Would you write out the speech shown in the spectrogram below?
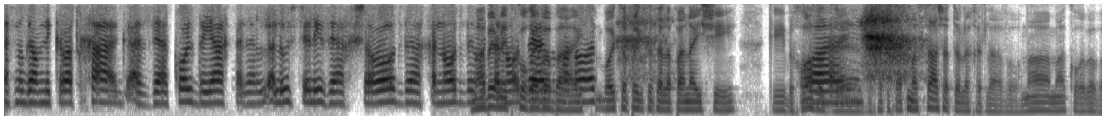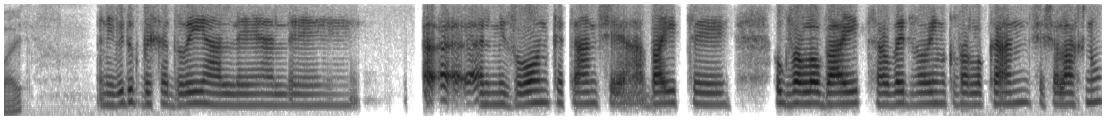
ואנחנו גם לקראת חג, אז זה הכל ביחד. הלו"ז שלי זה הכשרות והכנות ומתנות והזמנות. מה באמת קורה בבית? בואי תספרי קצת על הפן האישי, כי בכל וואי. זאת זה, זה חתיכת מסע שאת הולכת לעבור. מה, מה קורה בבית? אני בדיוק בחדרי על, על, על, על מזרון קטן שהבית הוא כבר לא בית, הרבה דברים כבר לא כאן ששלחנו.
